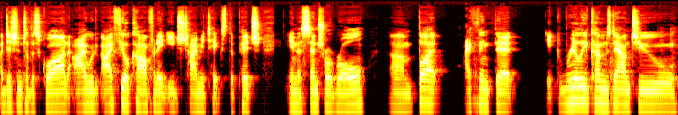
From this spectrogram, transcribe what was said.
addition to the squad. I would I feel confident each time he takes the pitch in a central role. Um, but I think that it really comes down to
